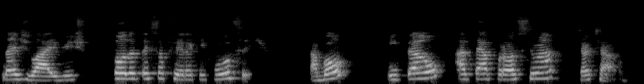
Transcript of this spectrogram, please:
nas lives toda terça-feira aqui com vocês, tá bom? Então, até a próxima Tchau, tchau.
